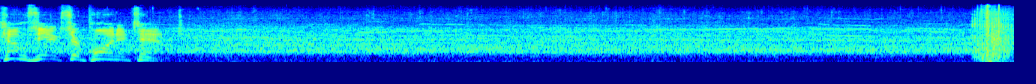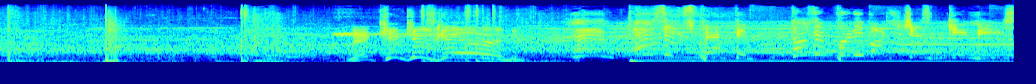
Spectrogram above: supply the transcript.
comes the extra point attempt. The kick is good. As expected, those are pretty much just gimmies.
